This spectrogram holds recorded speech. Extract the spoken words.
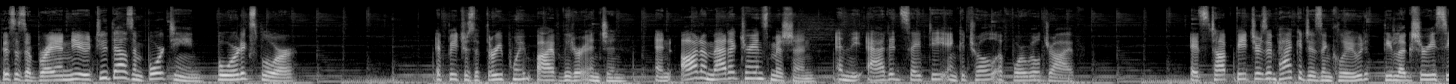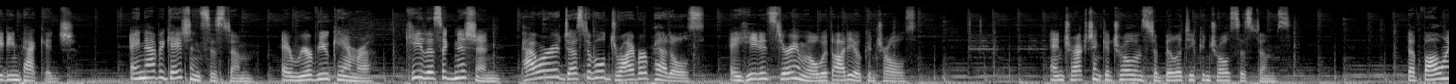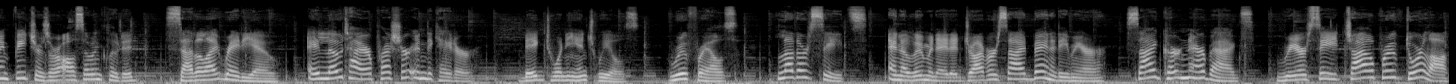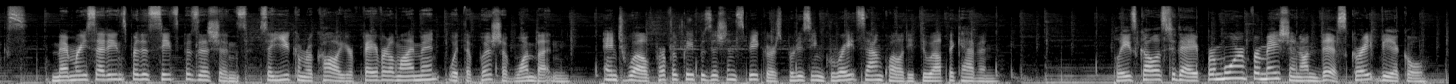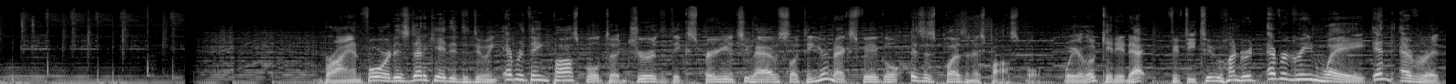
This is a brand new 2014 Ford Explorer. It features a 3.5 liter engine, an automatic transmission, and the added safety and control of four wheel drive. Its top features and packages include the luxury seating package, a navigation system, a rear view camera, keyless ignition, power adjustable driver pedals, a heated steering wheel with audio controls, and traction control and stability control systems. The following features are also included satellite radio, a low tire pressure indicator, big 20 inch wheels, roof rails, leather seats, an illuminated driver's side vanity mirror, side curtain airbags, rear seat child-proof door locks, memory settings for the seat's positions so you can recall your favorite alignment with the push of one button, and 12 perfectly positioned speakers producing great sound quality throughout the cabin. Please call us today for more information on this great vehicle. Brien Ford is dedicated to doing everything possible to ensure that the experience you have selecting your next vehicle is as pleasant as possible. We are located at 5200 Evergreen Way in Everett.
